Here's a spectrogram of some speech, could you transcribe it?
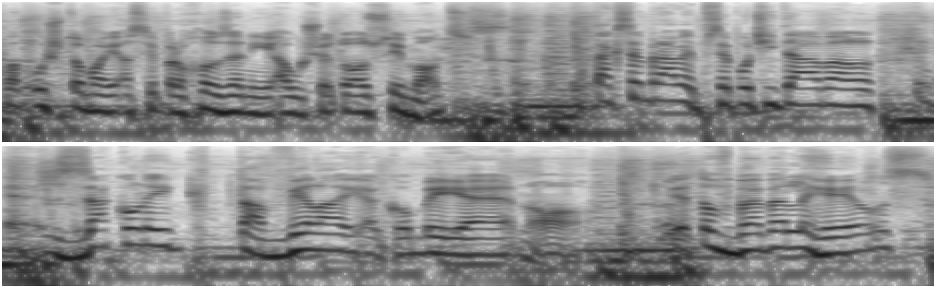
Pak už to mají asi prochozený a už je to asi moc. Tak jsem právě přepočítával, eh, za kolik ta vila jakoby je, no, je to v Beverly Hills,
